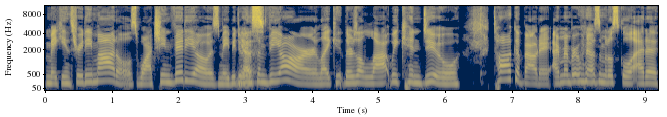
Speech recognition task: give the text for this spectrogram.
making 3D models, watching videos, maybe doing Yes. some VR. Like there's a lot we can do. Talk about it. I remember when I was in middle school, I had to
